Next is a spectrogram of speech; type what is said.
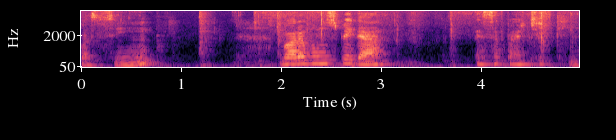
assim. Agora, vamos pegar essa parte aqui.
